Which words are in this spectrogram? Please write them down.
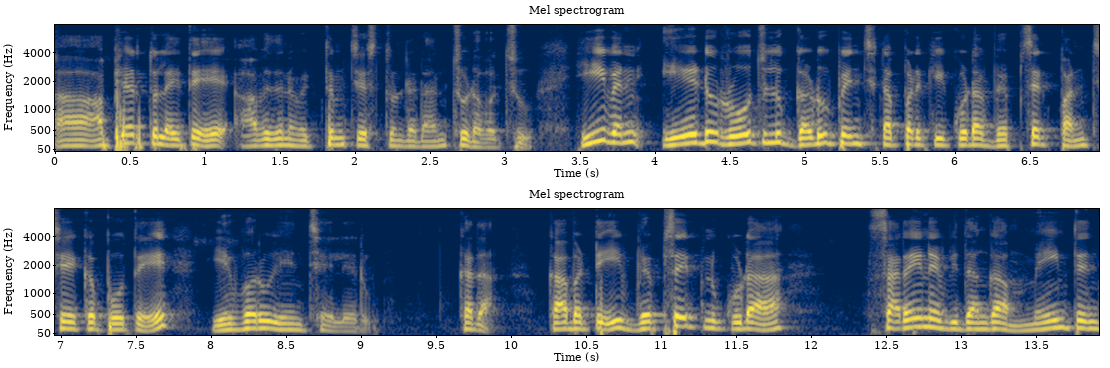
అభ్యర్థులైతే ఆవేదన వ్యక్తం చేస్తుండడాన్ని చూడవచ్చు. ఈవెన్ ఏడు రోజులు గడువు పెంచినప్పటికీ కూడా వెబ్సైట్ పనిచేయకపోతే ఎవరు ఏం చేయలేరు. కదా? కాబట్టి వెబ్సైట్ను కూడా సరైన విధంగా మెయింటైన్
